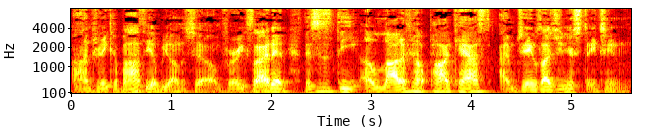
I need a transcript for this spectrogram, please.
Andre Khabbazi will be on the show. I'm very excited. This is the A Lot of Help podcast. I'm James Lott Jr. Stay tuned.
